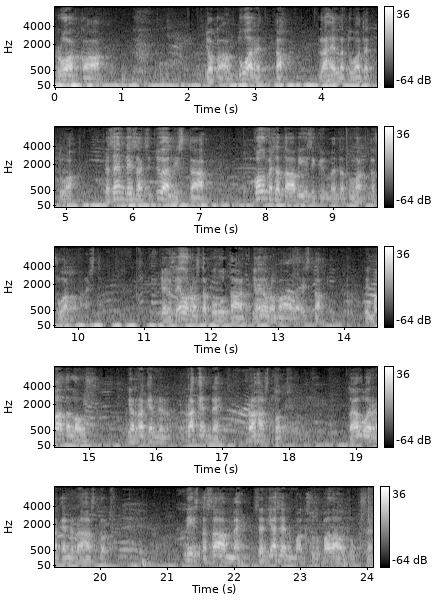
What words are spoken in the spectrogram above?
ruokaa, joka on tuoretta, lähellä tuotettua ja sen lisäksi työllistää 350 000 suomalaista. Ja jos eurosta puhutaan ja eurovaaleista, niin maatalous ja rakenne, rakennerahastot tai aluerakennerahastot, niistä saamme sen jäsenmaksun palautuksen.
